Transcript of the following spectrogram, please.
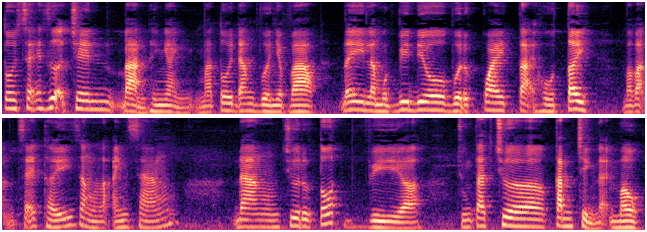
tôi sẽ dựa trên bản hình ảnh mà tôi đang vừa nhập vào. Đây là một video vừa được quay tại Hồ Tây và bạn sẽ thấy rằng là ánh sáng đang chưa được tốt vì ờ, chúng ta chưa căn chỉnh lại màu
